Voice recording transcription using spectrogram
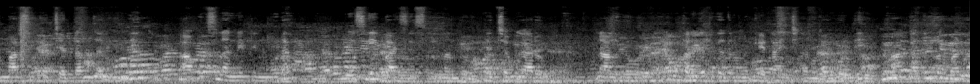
ఎంఆర్సీకి చేరడం జరిగింది. ఆ బస్సులు అన్నిటిని కూడా కోసిగి బాయ్స్ స్కూల్ నందు హెచ్ఎం గారు నాలుగు తరగతి గదులను కేటాయించడం జరిగింది. ఆ గదుల్లో వల్ల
